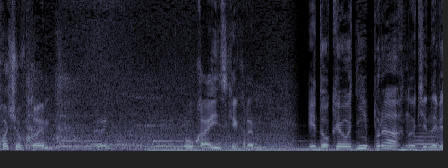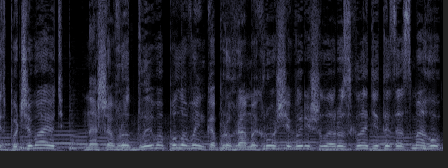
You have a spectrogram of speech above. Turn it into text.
Хочу в Крим. В український Крим. І доки одні прагнуть і не відпочивають, наша вродлива половинка програми гроші вирішила розгладіти засмагу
